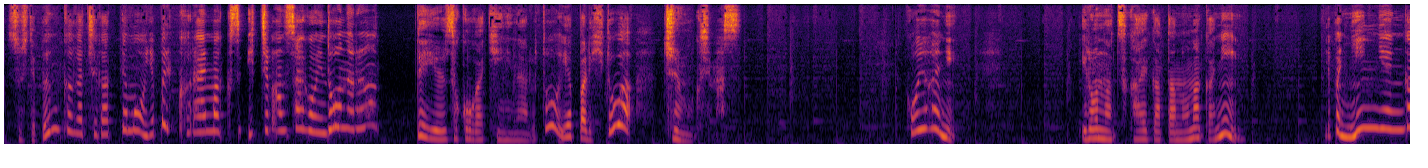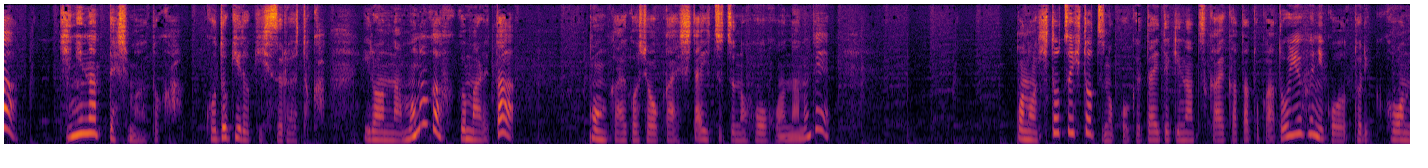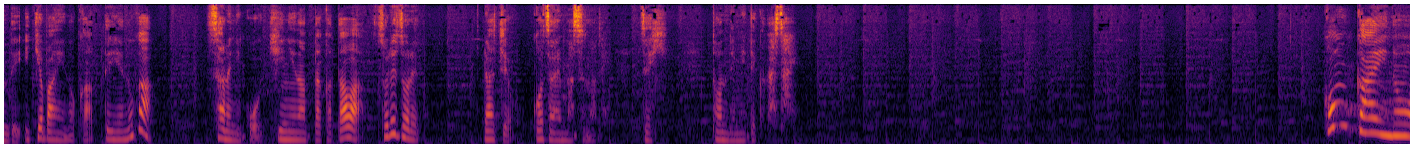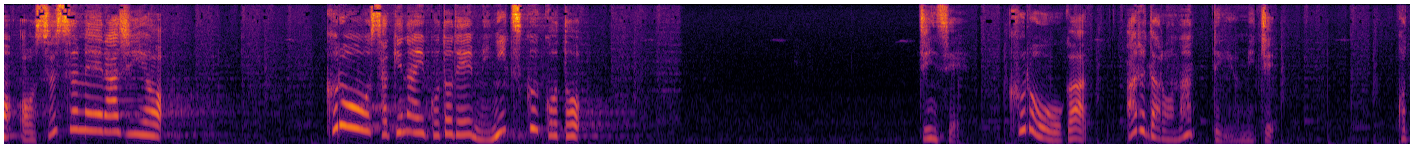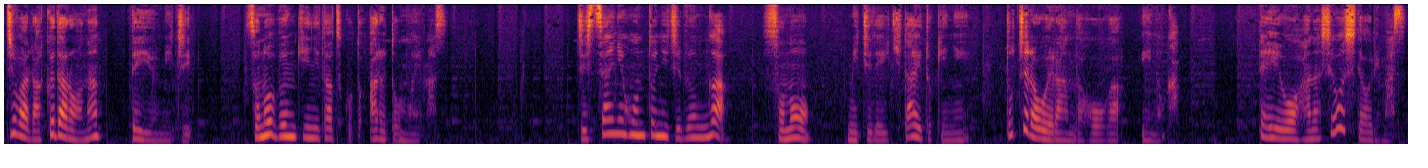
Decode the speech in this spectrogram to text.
す。そして文化が違ってもやっぱりクライマックス一番最後にどうなるのっていうそこが気になるとやっぱり人は注目します。こういうふうにいろんな使い方の中にやっぱり人間が気になってしまうとかこうドキドキするとかいろんなものが含まれた今回ご紹介した5つの方法なのでこの一つ一つのこう具体的な使い方とかどういうふうにこう取り込んでいけばいいのかっていうのがさらにこう気になった方はそれぞれラジオございますので是非飛んでみてください。今回のおすすめラジオ苦労を避けないことで身につくこと人生苦労があるだろうなっていう道。こっちは楽だろうなっていう道。その分岐に立つことあると思います。実際に本当に自分がその道で行きたい時にどちらを選んだ方がいいのかっていうお話をしております。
